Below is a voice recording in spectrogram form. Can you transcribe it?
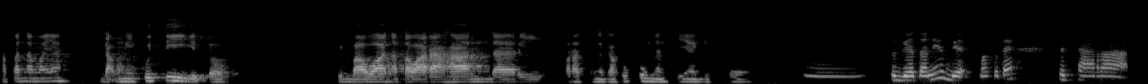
apa namanya nggak mengikuti gitu himbauan atau arahan dari aparat penegak hukum nantinya gitu. Hmm, kegiatannya maksudnya secara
